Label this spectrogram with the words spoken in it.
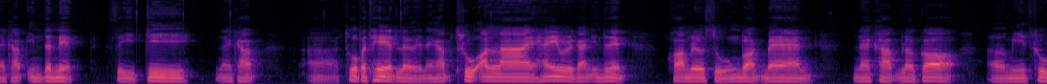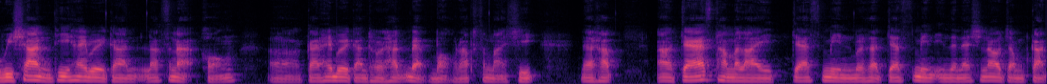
นะครับอินเทอร์เน็ต 4G นะครับทั่วประเทศเลยนะครับ True Online ให้บริการอินเทอร์เน็ต ความเร็วสูงบรอดแบนด์นะครับแล้วก็มี True Visions ที่ให้บริการลักษณะของอการให้บริการโทรทัศน์แบบบอกรับสมาชิกนะครับอา JAS ทำอะไร Jasmine บริษัท Jasmine International จำกัด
